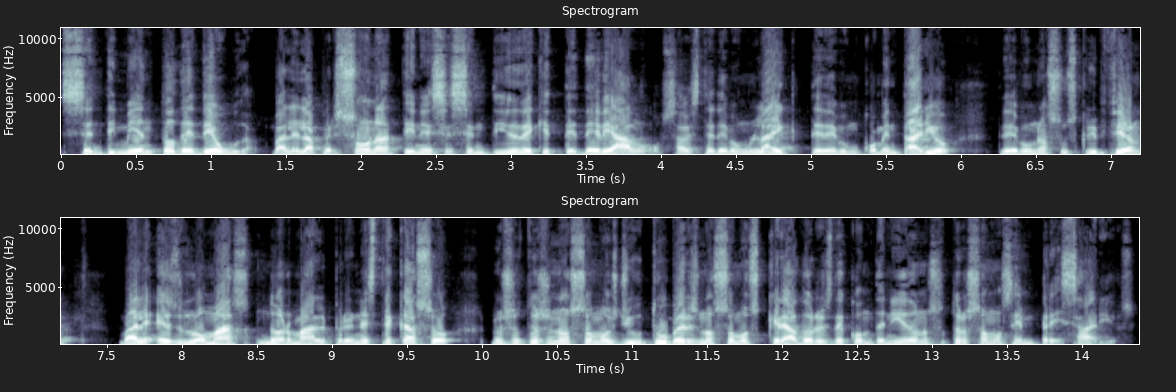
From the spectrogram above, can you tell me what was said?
sentimiento de deuda, ¿vale? La persona tiene ese sentido de que te debe algo, ¿sabes? Te debe un like, te debe un comentario, te debe una suscripción, ¿vale? Es lo más normal. Pero en este caso, nosotros no somos youtubers, no somos creadores de contenido, nosotros somos empresarios.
